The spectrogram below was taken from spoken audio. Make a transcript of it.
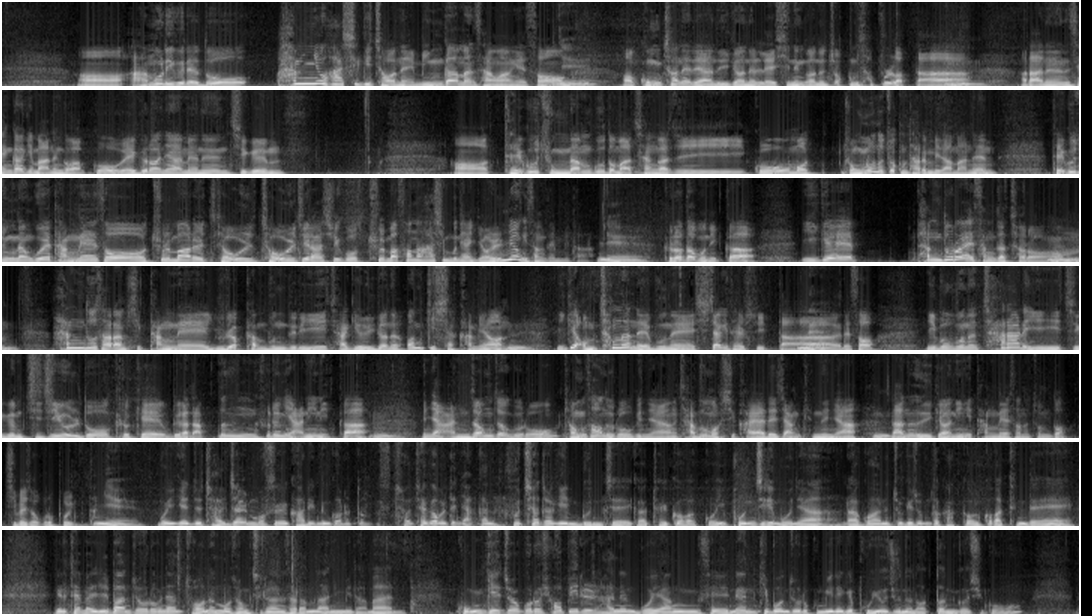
어 아무리 그래도 합류하시기 전에 민감한 상황에서 네. 어, 공천에 대한 의견을 내시는 거는 조금 섣불렀다라는 음. 생각이 많은 것 같고 왜 그러냐면은 지금 어, 대구 중남구도 마찬가지고 뭐 종로는 조금 다릅니다만은 대구 중남구의 당내에서 출마를 겨울 저울질 하시고 출마 선언하신 분이 한열명 이상 됩니다. 네. 그러다 보니까 이게 판도라의 상자처럼 음. 한두 사람씩 당내에 유력한 분들이 자기 의견을 얹기 시작하면 음. 이게 엄청난 내분의 시작이 될 수 있다. 네. 그래서 이 부분은 차라리 지금 지지율도 그렇게 우리가 나쁜 흐름이 아니니까 음. 그냥 안정적으로 경선으로 그냥 잡음 없이 가야 되지 않겠느냐라는 음. 의견이 당내에서는 좀 더 지배적으로 보입니다. 예. 뭐 이게 이제 잘잘못을 가리는 거는 또 제가 볼 땐 약간 부차적인 문제가 될 것 같고 이 본질이 뭐냐라고 하는 쪽에 좀 더 가까울 것 같은데 이를테면 일반적으로 그냥 저는 뭐 정치를 하는 사람은 아닙니다만 공개적으로 협의를 하는 모양새는 기본적으로 국민에게 보여주는 어떤 것이고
